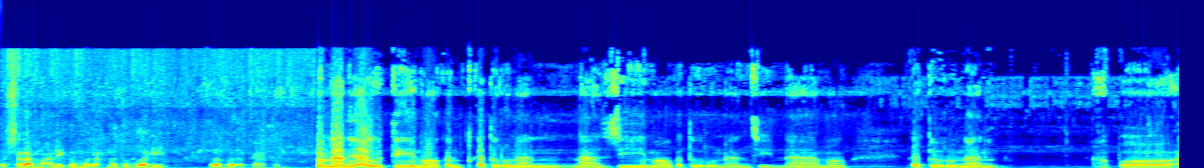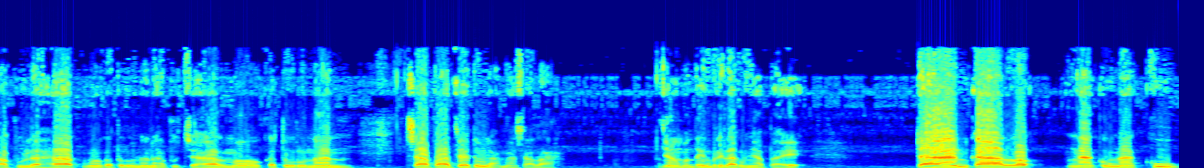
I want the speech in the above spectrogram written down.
Wassalamualaikum warahmatullahi wabarakatuh. Keturunan Yahudi mau keturunan Nazi mau keturunan Cina mau keturunan apa Abu Lahab mau keturunan Abu Jahal mau keturunan siapa aja itu nggak masalah. Yang penting perilakunya baik. Dan kalau ngaku-ngaku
